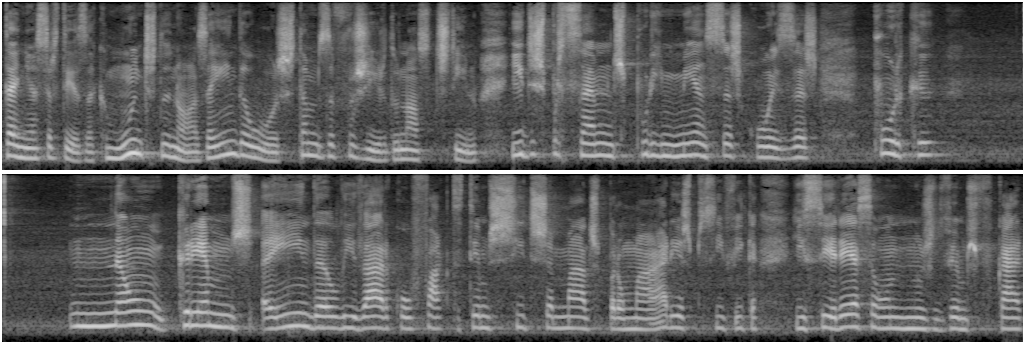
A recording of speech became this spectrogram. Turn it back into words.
tenho a certeza que muitos de nós ainda hoje estamos a fugir do nosso destino e dispersamos-nos por imensas coisas porque não queremos ainda lidar com o facto de termos sido chamados para uma área específica e ser essa onde nos devemos focar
